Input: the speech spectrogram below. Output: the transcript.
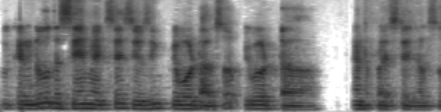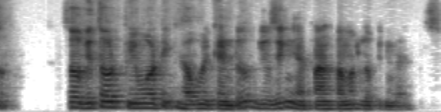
We can do the same exercise using pivot also, pivot uh, enterprise stage also. So without pivoting, how we can do using a transformer looping variables.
